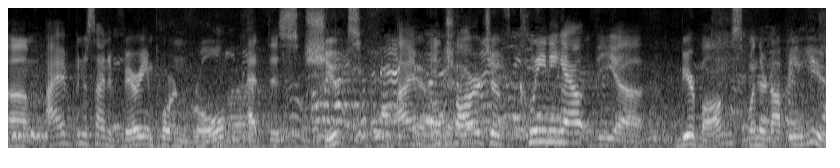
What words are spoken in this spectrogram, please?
um, I have been assigned a very important role at this shoot. I'm in charge of cleaning out the uh, beer bongs when they're not being used.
